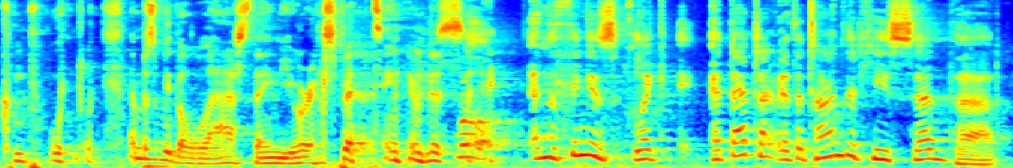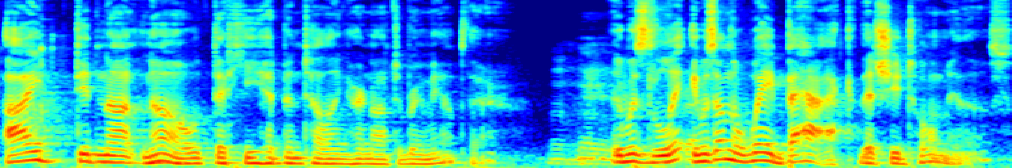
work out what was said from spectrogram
completely. That must be the last thing you were expecting him to say. Well, and the thing is, like at that time, at the time that he said that, I did not know that he had been telling her not to bring me up there. Mm-hmm. It was la- it was on the way back that she told me this.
